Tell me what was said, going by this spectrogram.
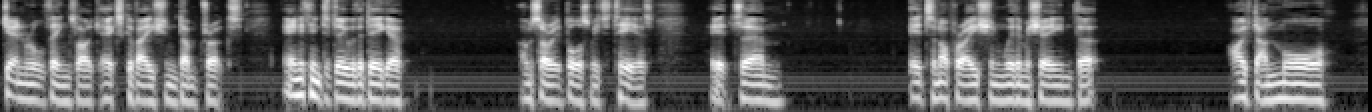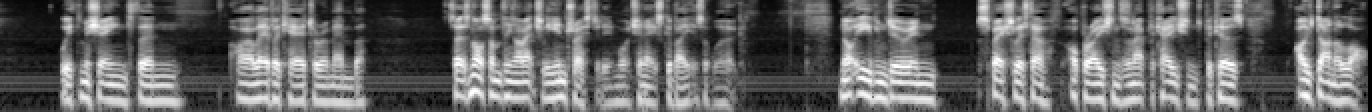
general things like excavation, dump trucks, anything to do with a digger, I'm sorry, it bores me to tears. It's um, it's an operation with a machine that I've done more with machines than I'll ever care to remember. So it's not something I'm actually interested in watching excavators at work. Not even doing specialist operations and applications because I've done a lot.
